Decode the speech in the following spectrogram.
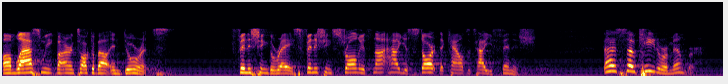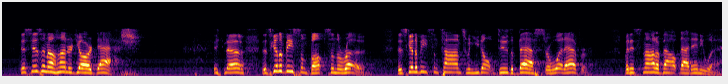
Um, last week, Byron talked about endurance, finishing the race, finishing strong. It's not how you start that counts, it's how you finish. That is so key to remember. This isn't a 100 yard dash. you know, there's going to be some bumps in the road. There's going to be some times when you don't do the best or whatever. But it's not about that anyway.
